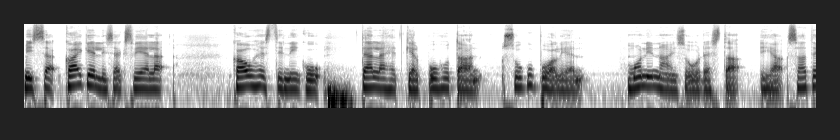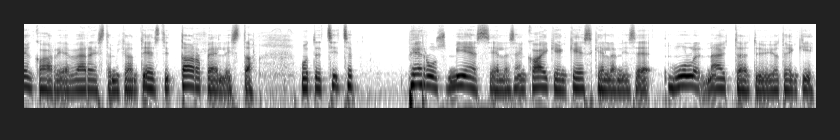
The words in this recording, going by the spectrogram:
missä kaiken lisäksi vielä kauheasti niin kuin tällä hetkellä puhutaan sukupuolien moninaisuudesta ja sateenkaarien väreistä, mikä on tietysti tarpeellista, mutta sitten se perusmies siellä sen kaiken keskellä, niin se mulle näyttäytyy jotenkin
